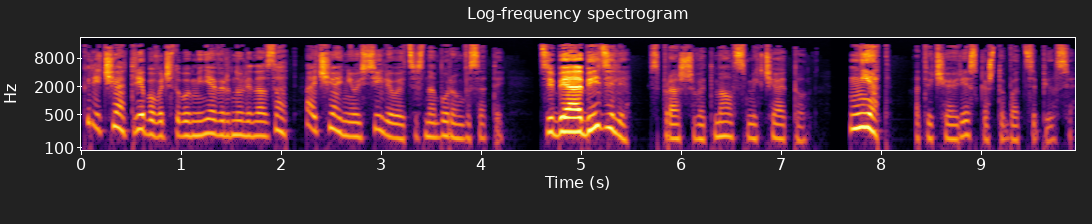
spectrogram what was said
крича, требовать, чтобы меня вернули назад. Отчаяние усиливается с набором высоты. «Тебя обидели?» — спрашивает Мал, смягчая тон. «Нет!» — отвечаю резко, чтобы отцепился.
